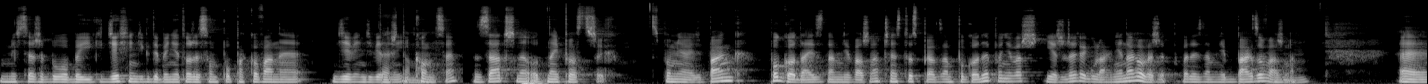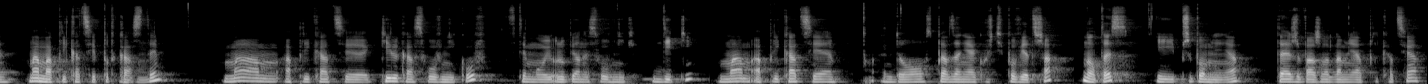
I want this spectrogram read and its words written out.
myślę, że byłoby ich 10, gdyby nie to, że są popakowane 9 w jednej ikonce. Zacznę od najprostszych. Wspomniałeś bank. Pogoda jest dla mnie ważna. Często sprawdzam pogodę, ponieważ jeżdżę regularnie na rowerze. Pogoda jest dla mnie bardzo ważna. Mhm. E, mam aplikację podcasty. Mam aplikację kilka słowników, w tym mój ulubiony słownik Diki. Mam aplikację do sprawdzania jakości powietrza. Notes i przypomnienia. Też ważna dla mnie aplikacja.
